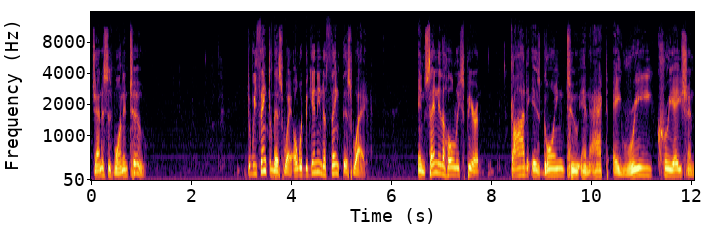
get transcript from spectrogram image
Genesis 1 and 2. Genesis 1 and 2. Do we think this way? Oh, we're beginning to think this way. In sending the Holy Spirit, God is going to enact a recreation,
